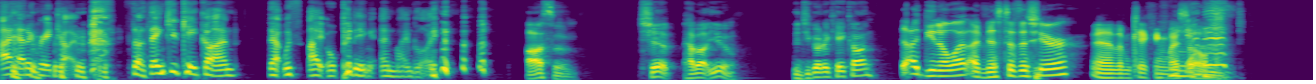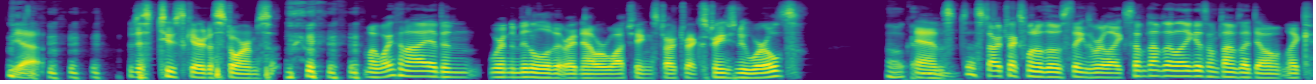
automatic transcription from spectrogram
I had a great time. so thank you, KCON. That was eye opening and mind blowing. Awesome. Chip, how about you? Did you go to KCON? I, you know what? I missed it this year, and I'm kicking myself. yeah, just too scared of storms. My wife and I have been. We're in the middle of it right now. We're watching Star Trek: Strange New Worlds, Oh, okay. and Mm. St- Star Trek's one of those things where like sometimes I like it, sometimes I don't. Like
